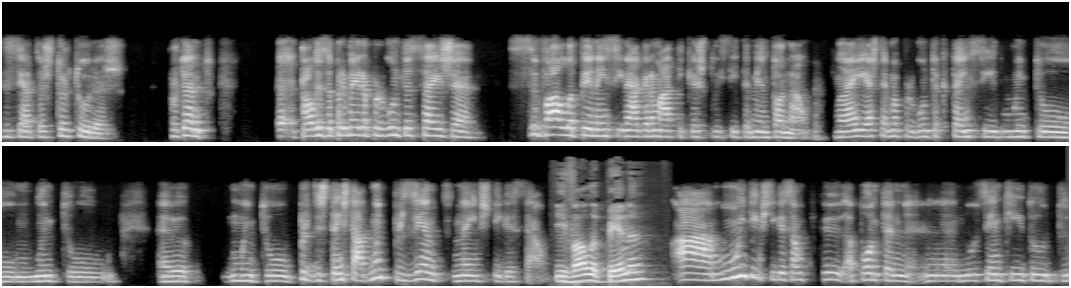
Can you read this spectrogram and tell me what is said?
de certas estruturas. Portanto, uh, talvez a primeira pergunta seja se vale a pena ensinar gramática explicitamente ou não, não é? E esta é uma pergunta que tem sido muito, muito uh, muito, tem estado muito presente na investigação. E vale a pena? Há muita investigação que aponta no sentido de,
